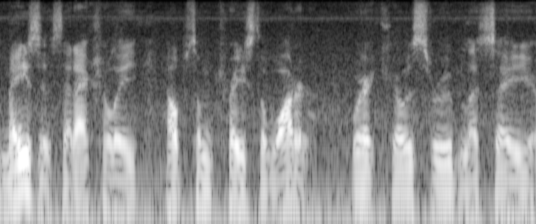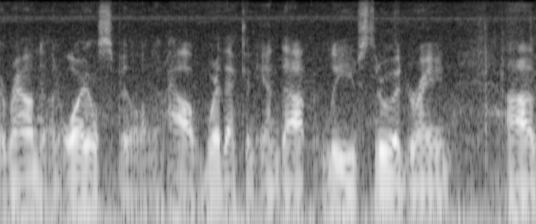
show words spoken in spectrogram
mazes that actually helps them trace the water where it goes through, let's say, around an oil spill and how where that can end up, leaves through a drain, uh,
